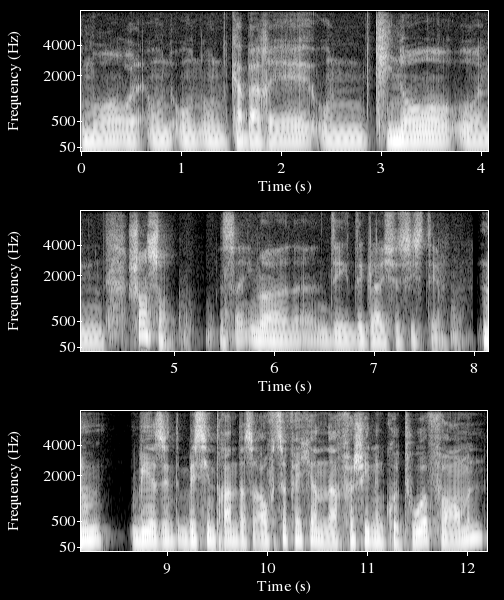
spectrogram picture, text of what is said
Humor und, und, und Kabarett und Kino und Chanson. Das ist immer die, die gleiche System. Nun, wir sind ein bisschen dran, das aufzufächern nach verschiedenen Kulturformen.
